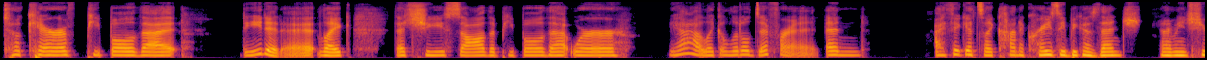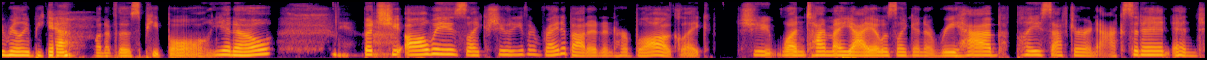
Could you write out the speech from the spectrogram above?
took care of people that needed it. Like that she saw the people that were, yeah, like a little different. And I think it's like kind of crazy because then, she, I mean, she really became yeah. one of those people, you know? Yeah. But she always, like, she would even write about it in her blog. Like, she one time my yaya was like in a rehab place after an accident and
